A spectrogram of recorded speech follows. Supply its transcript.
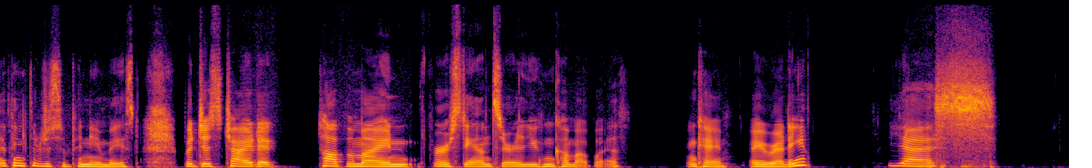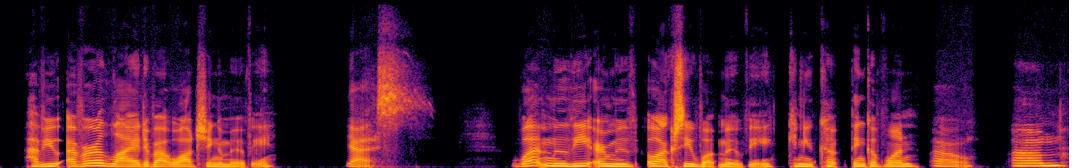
I think they're just opinion based, but just try to top of mind first answer you can come up with. Okay, are you ready? Yes. Have you ever lied about watching a movie? Yes. What movie or movie? Oh, actually, what movie? Can you co- think of one? Oh. Um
